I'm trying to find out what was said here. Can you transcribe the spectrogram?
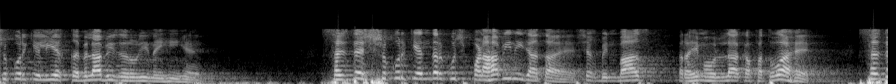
شکر کے لیے قبلہ بھی ضروری نہیں ہے۔ سجد شکر کے اندر کچھ پڑھا بھی نہیں جاتا ہے۔ شیخ بن باز رحمہ اللہ کا فتویٰ ہے۔ سجد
